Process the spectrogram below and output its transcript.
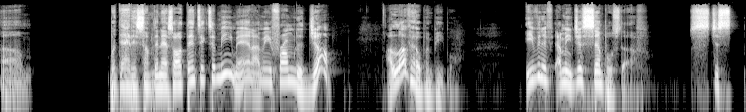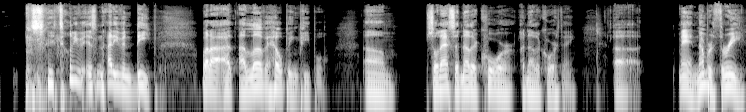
um but that is something that's authentic to me, man. I mean, from the jump. I love helping people. Even if I mean just simple stuff. It's just don't even it's not even deep. But I, I, I love helping people. Um so that's another core, another core thing. Uh, man, number three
